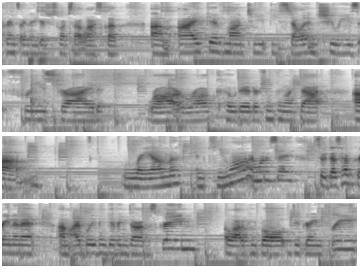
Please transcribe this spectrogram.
Reference, I know you guys just watched that last clip. Um, I give Monte the Stella and Chewy's freeze-dried raw or raw coated or something like that. Um, lamb and quinoa, I wanna say. So it does have grain in it. Um, I believe in giving dogs grain. A lot of people do grain free.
